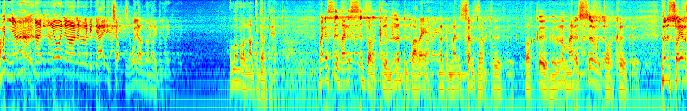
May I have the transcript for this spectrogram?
അപ്പൊ ഞാൻ നല്ലവനാണെന്ന് വിചാരിച്ച ഒരാൾ നന്നായിട്ടില്ല. അള്ളാഹ് തരട്ടെ. മനസ്സ് മനസ്സ് തുറക്ക് എന്നിട്ട് പറയാ. എന്നിട്ട് മനസ്സെടുത്ത് തുറക്ക് തുറക്ക് മനസ്സ് തുറക്ക്. എന്നിട്ട് സ്വയം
